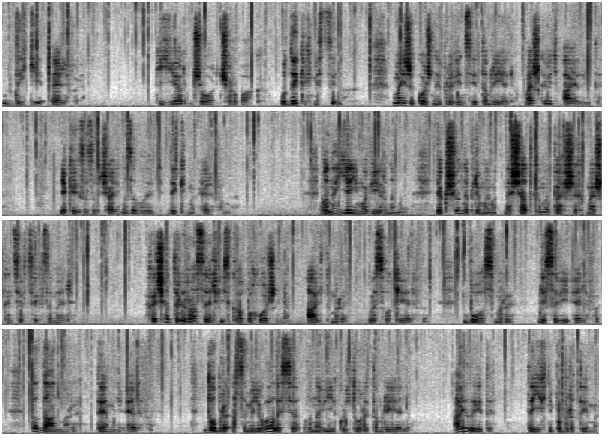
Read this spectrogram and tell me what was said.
Дикі ельфи. П'єр Джо Чорвак. У диких місцинах майже кожної провінції Тамріелю мешкають айліти, яких зазвичай називають дикими ельфами. Вони є ймовірними, якщо не прямими нащадками перших мешканців цих земель. Хоча три раси ельфійського походження альтмери, високі ельфи, босмери, лісові ельфи та данмери, темні ельфи, добре асимілювалися в новій культури Тамріелю. Айлиди та їхні побратими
